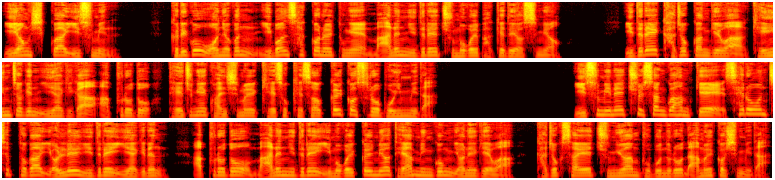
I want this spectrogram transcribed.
이영식과 이수민, 그리고 원혁은 이번 사건을 통해 많은 이들의 주목을 받게 되었으며 이들의 가족 관계와 개인적인 이야기가 앞으로도 대중의 관심을 계속해서 끌 것으로 보입니다. 이수민의 출산과 함께 새로운 챕터가 열릴 이들의 이야기는 앞으로도 많은 이들의 이목을 끌며 대한민국 연예계와 가족사의 중요한 부분으로 남을 것입니다.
